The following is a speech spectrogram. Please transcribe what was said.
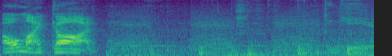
Oh my god. In here.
